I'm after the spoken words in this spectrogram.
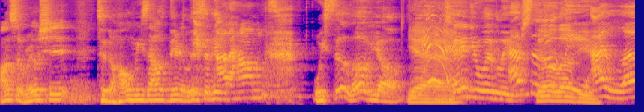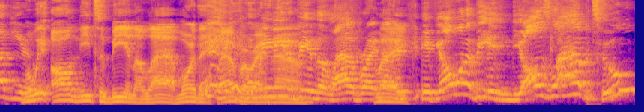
on some real shit to the homies out there listening. All the homies, we still love y'all, yeah. genuinely. absolutely. you. I love you. But we all need to be in the lab more than ever right we now. We need to be in the lab right now. And if y'all want to be in y'all's lab too,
